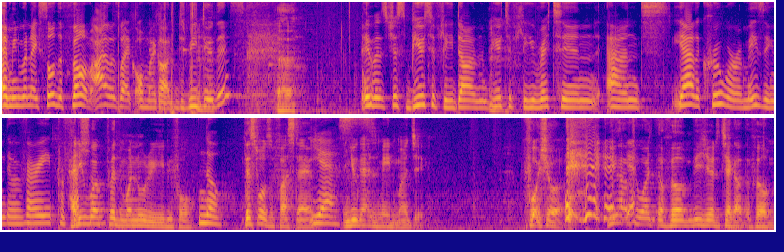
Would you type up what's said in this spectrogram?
I mean, when I saw the film, I was like, "Oh my God, did we do this?" Uh-huh. it was just beautifully done, beautifully written, and yeah, the crew were amazing. They were very professional. Had you worked with Wanuri before? No. This was the first time. Yes. And you guys made magic. For sure. you have to watch the film. Be sure to check out the film.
